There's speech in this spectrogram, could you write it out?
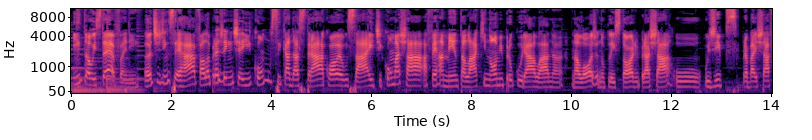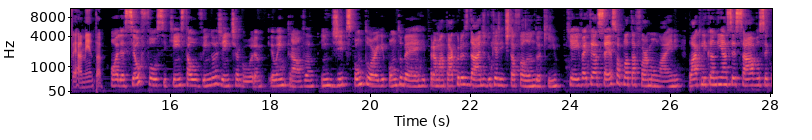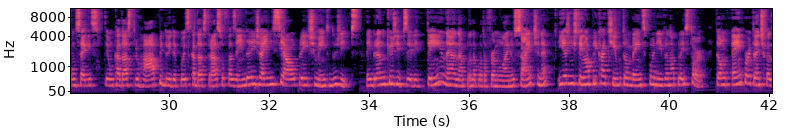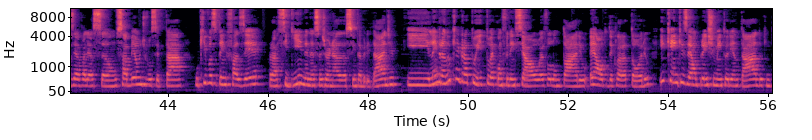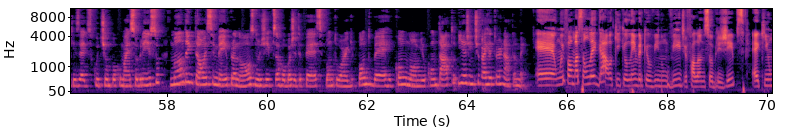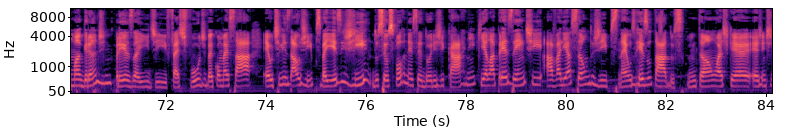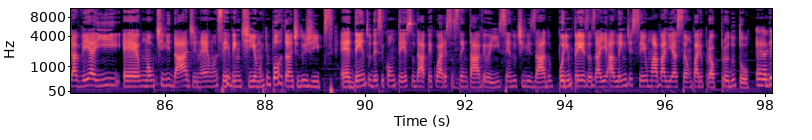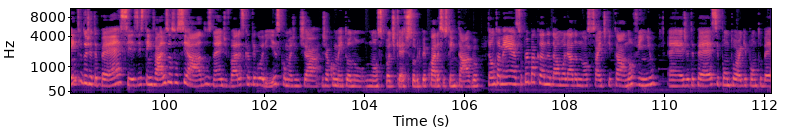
Então, Stephanie, antes de encerrar, fala pra gente aí como se cadastrar, qual é o site, como achar a ferramenta lá, que nome procurar lá na, na loja, no Play Store, pra achar o, o Gips, pra baixar a ferramenta. Olha, se eu fosse quem está ouvindo a gente agora, eu entrava em gips.org.br para matar a curiosidade do que a gente está falando aqui, que aí vai ter acesso à plataforma online. Lá, clicando em acessar, você consegue ter um cadastro rápido e depois cadastrar a sua fazenda e já iniciar o preenchimento do GIPS. Lembrando que o GIPS ele tem né, na, na plataforma online o site, né? E a gente tem um aplicativo também disponível na Play Store. Então é importante fazer a avaliação, saber onde você está, o que você tem que fazer para seguir né, nessa jornada da sustentabilidade. E lembrando que é gratuito, é confidencial, é voluntário, é autodeclaratório. E quem quiser um preenchimento orientado, quem quiser discutir um pouco mais sobre isso, manda então esse e-mail para nós no gips.gtps.org.br com o nome e o contato e a gente vai retornar também. É uma informação legal aqui que eu lembro que eu vi num vídeo falando sobre Gips é que uma grande empresa aí de fast food vai começar a é, utilizar o Gips, vai exigir dos seus fornecedores de carne que ela apresente a avaliação do Gips, né, os resultados. Então, acho que é, é, a gente já vê aí é, uma utilidade, né, uma serventia muito importante do Gips é, dentro desse contexto da pecuária sustentável aí sendo utilizado por empresas aí além de ser uma avaliação para o próprio produtor. É, dentro do GTPS existem vários associados, né, de várias categorias, como a gente já, já comentou no, no nosso podcast sobre pecuária sustentável. Então também é super bacana dar uma olhada no nosso site que está novinho, é gtps.org.br,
